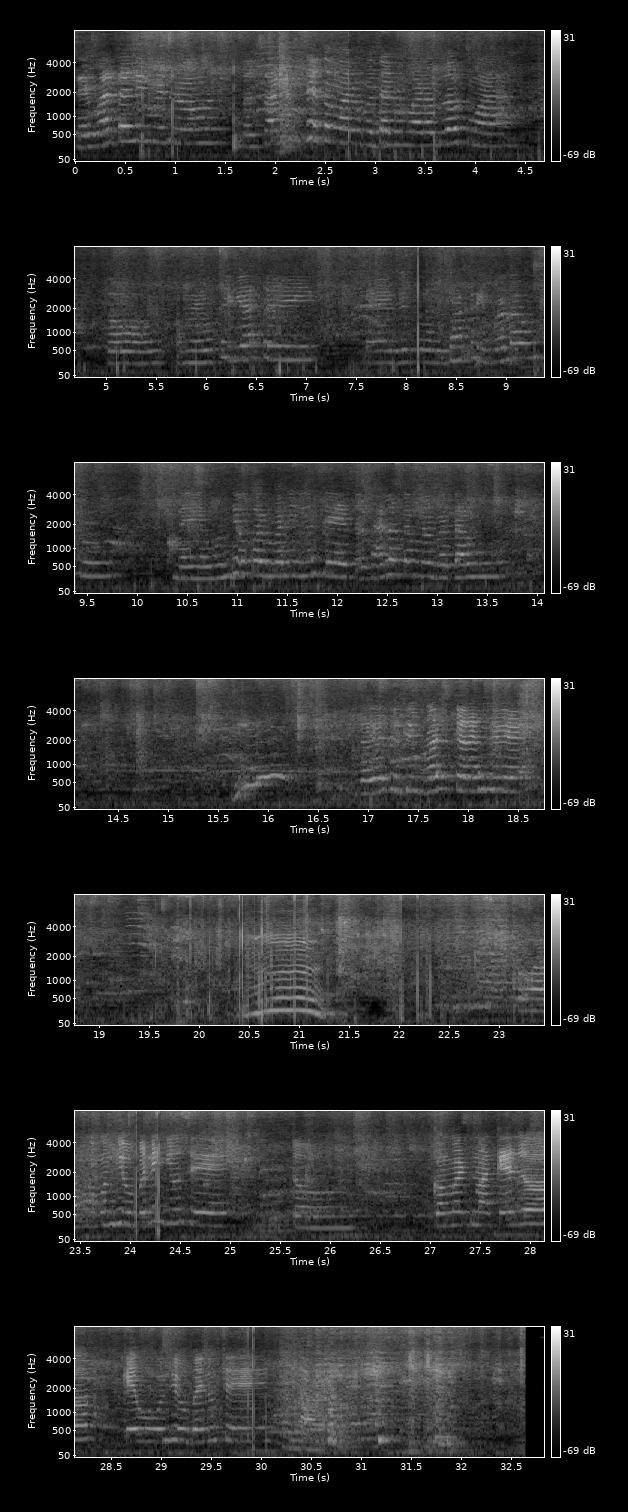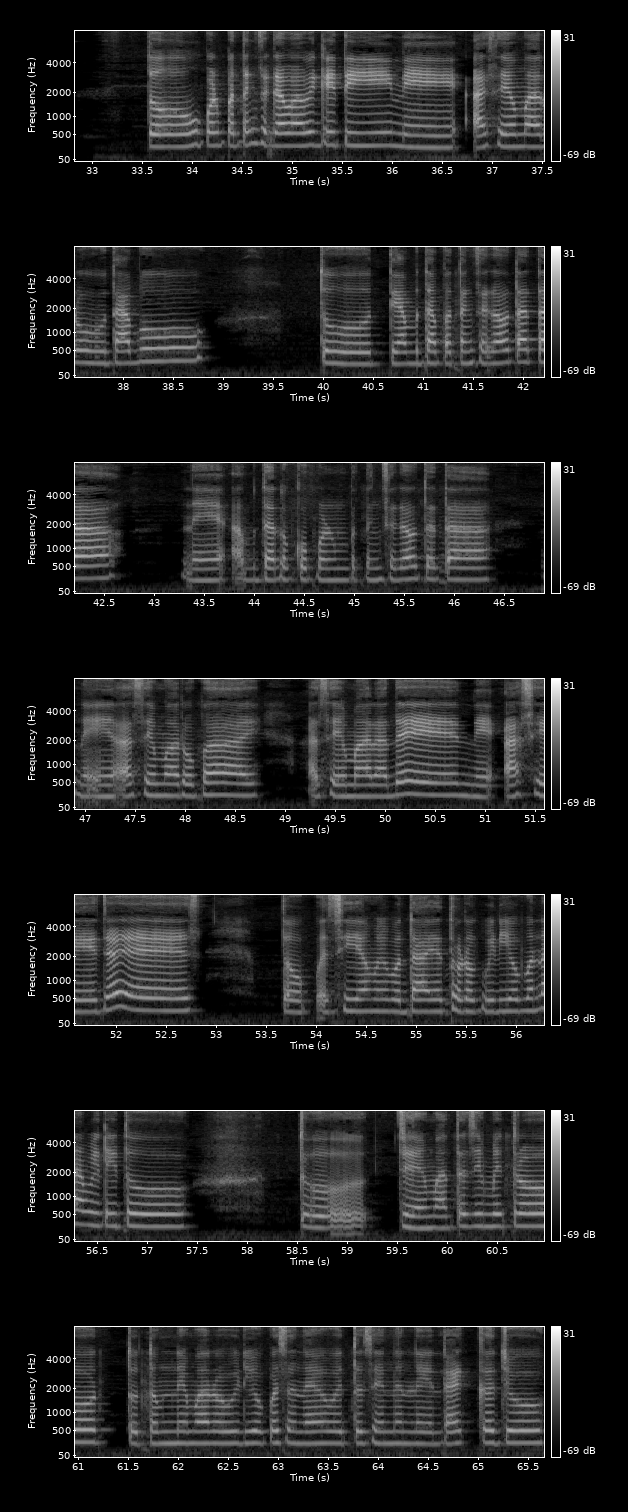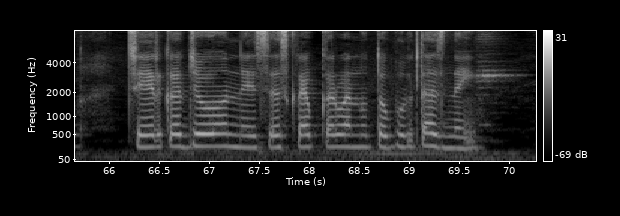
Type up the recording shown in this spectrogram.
જય માતાજી મિત્રો. તો સ્વાગત છે તમારું બધાનું મારા બ્લોગમાં તો અમે ઉઠી ગયા છે ને જે તો ભાખરી બનાવું છું. ને ઊંધિયું પણ બનેલું છે. તો ચાલો તમને બતાવું. જય સુધી બ્રશ કરે છે તો આપણું ઊંધિયું બની ગયું છે. કમેન્ટમાં કહેજો કેવું ઊંધિયું બન્યું છે. તો હું પણ પતંગ ચગાવવા આવી ગઈ હતી ને આ છે અમારું ધાબુ. તો ત્યાં બધા પતંગ ચગાવતા હતા ને આ બધા લોકો પણ પતંગ ચગાવતા હતા ને આ છે મારો ભાઈ, આ છે મારા દેર ને આ છે જયેશ. તો પછી અમે બધાએ થોડોક વીડિયો બનાવી લીધો. તો જય માતાજી મિત્રો, તો તમને મારો વીડિયો પસંદ આવ્યો હોય તો ચેનલને લાઈક કરજો, શેર કરજો ને સબસ્ક્રાઈબ કરવાનું તો ભૂલતા જ નહીં.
